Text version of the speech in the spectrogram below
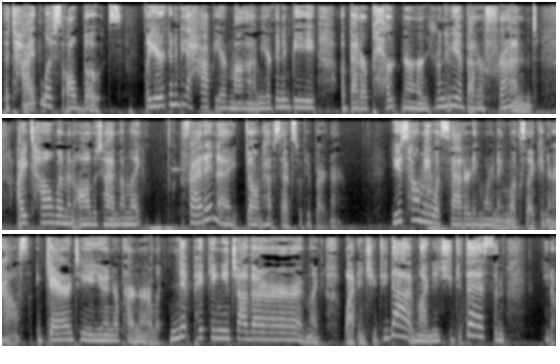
the tide lifts all boats. Like you're going to be a happier mom. You're going to be a better partner. You're going to be a better friend. I tell women all the time, I'm like, Friday night, don't have sex with your partner. You tell me what Saturday morning looks like in your house. I guarantee you and your partner are like nitpicking each other and like, why didn't you do that? And why didn't you do this? And, you know,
